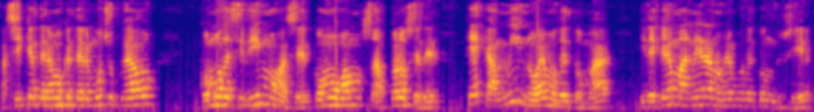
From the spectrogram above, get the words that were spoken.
Así que tenemos que tener mucho cuidado cómo decidimos hacer, cómo vamos a proceder, qué camino hemos de tomar y de qué manera nos hemos de conducir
